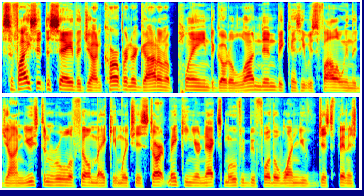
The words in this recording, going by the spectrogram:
Suffice it to say that John Carpenter got on a plane to go to London because he was following the John Huston rule of filmmaking, which is start making your next movie before the one you've just finished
